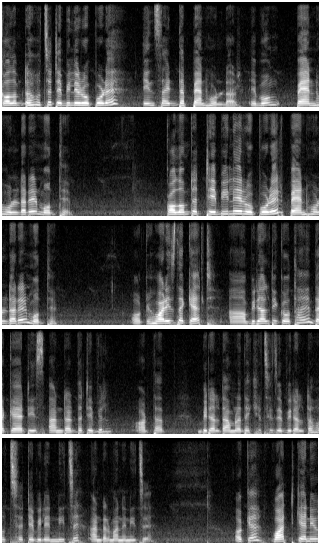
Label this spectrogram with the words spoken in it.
কলমটা হচ্ছে টেবিলের ওপরে ইনসাইড দ্য পেন হোল্ডার এবং পেন হোল্ডারের মধ্যে। কলমটা টেবিলের ওপরের পেন হোল্ডারের মধ্যে। Okay where is the cat বিড়ালটি কোথায়? The cat is under the table অর্থাৎ বিড়ালটা, আমরা দেখেছি যে বিড়ালটা হচ্ছে টেবিলের নিচে আন্ডার মানে নিচে। Okay what can you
